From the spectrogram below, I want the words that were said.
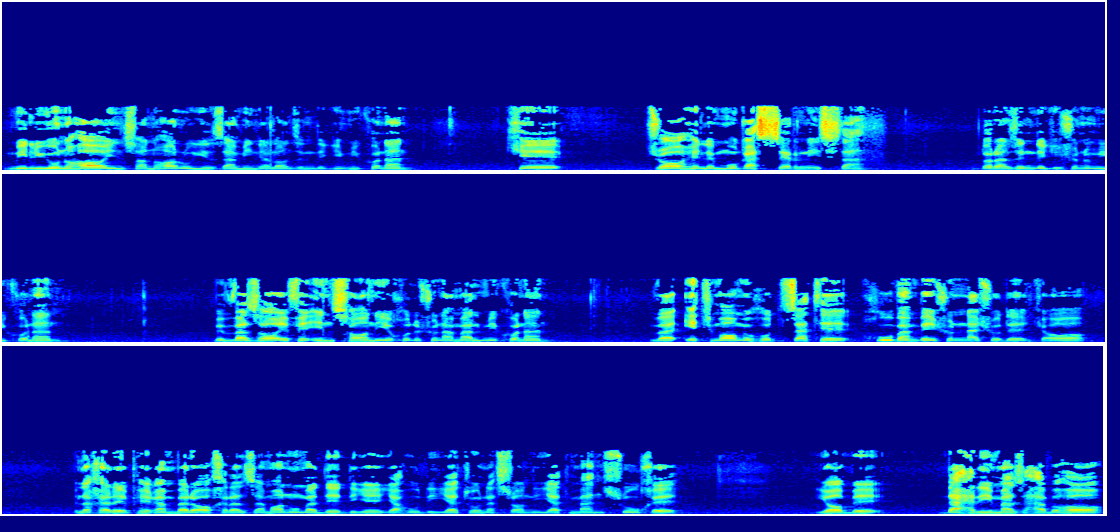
میلیون ها انسان ها روی زمین الان زندگی می‌کنن که جاهل مقصر نیستن دارن زندگیشونو می‌کنن به وظایف انسانی خودشون عمل می‌کنن. و اتمام حجت خوبم بهشون نشده که بالاخره پیغمبر آخر از زمان اومده دیگه یهودیت و نصرانیت منسوخه. یا به دهری مذهبها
